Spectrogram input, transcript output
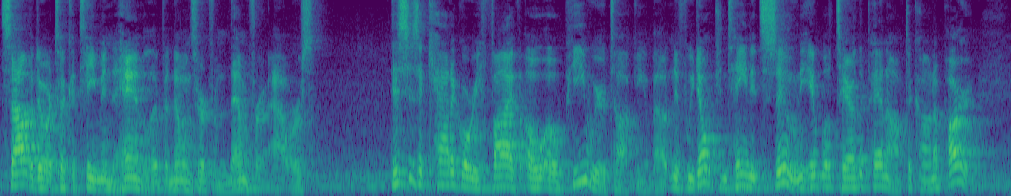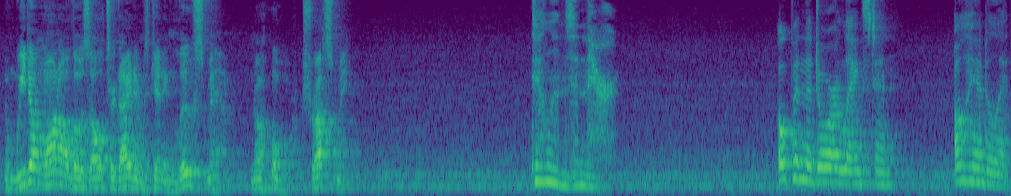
Salvador took a team in to handle it, but no one's heard from them for hours. This is a Category 5 OOP we're talking about, and if we don't contain it soon, it will tear the Panopticon apart. And we don't want all those altered items getting loose, ma'am. No, trust me. Dylan's in there. Open the door, Langston. I'll handle it.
